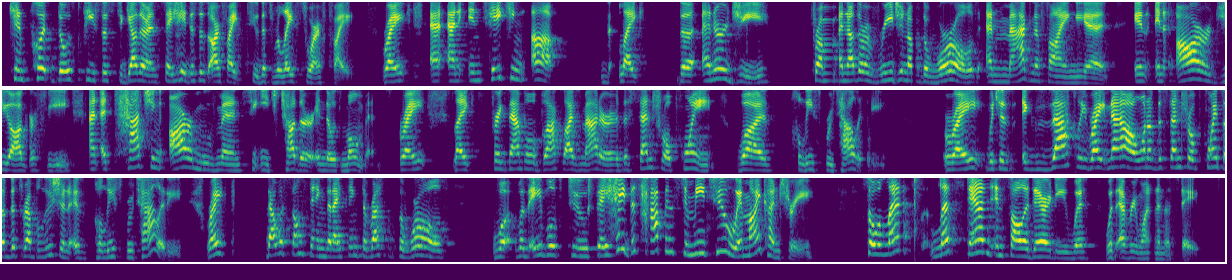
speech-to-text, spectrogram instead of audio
can put those pieces together and say, hey, this is our fight too. This relates to our fight, right? And, and in taking up like the energy from another region of the world and magnifying it in, in our geography and attaching our movement to each other in those moments, right? Like, for example, Black Lives Matter, the central point was police brutality, right? Which is exactly right now, one of the central points of this revolution is police brutality, right? That was something that I think the rest of the world was able to say, hey, this happens to me too in my country. So let's let's stand in solidarity with with everyone in the states.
